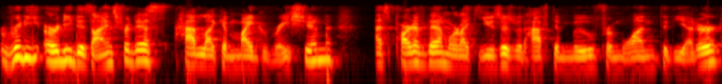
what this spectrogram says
really early designs for this had like a migration as part of them where like users would have to move from one to the other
